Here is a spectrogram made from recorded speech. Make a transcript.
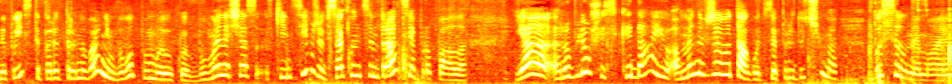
Не поїсти перед тренуванням було помилкою, бо в мене зараз в кінці вже вся концентрація пропала. Я роблю щось, кидаю, а в мене вже отак, от це перед очима, бо сил немає.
